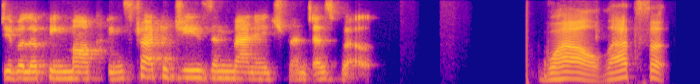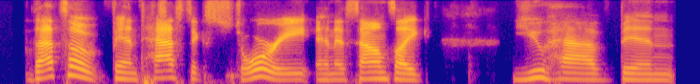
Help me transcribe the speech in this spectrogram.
developing marketing strategies and management as well. Wow, that's a that's a fantastic story, and it sounds like you have been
